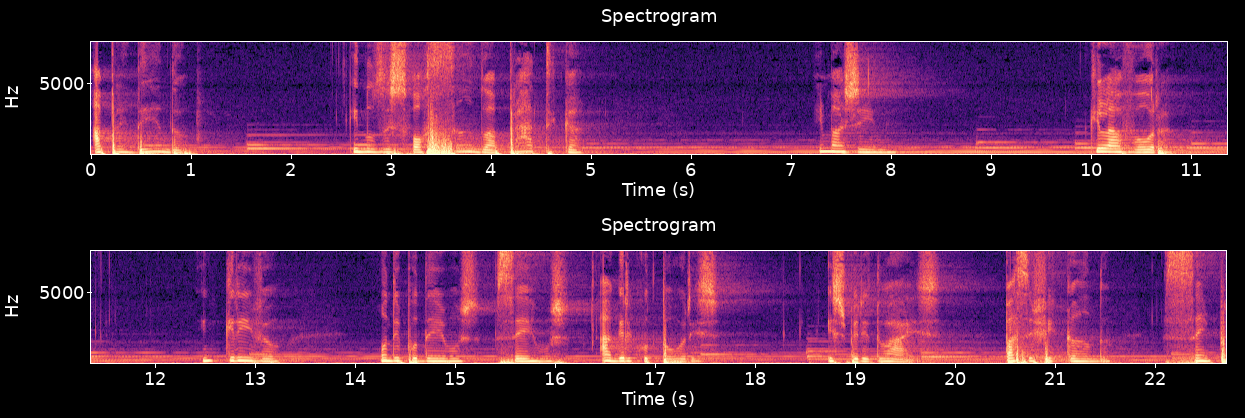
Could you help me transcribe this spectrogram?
aprendendo, e nos esforçando à prática, imagine que lavoura incrível onde podemos sermos agricultores espirituais, pacificando sempre.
